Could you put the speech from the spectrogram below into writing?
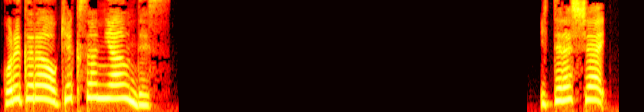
これからお客さんに会うんです。いってらっしゃい。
